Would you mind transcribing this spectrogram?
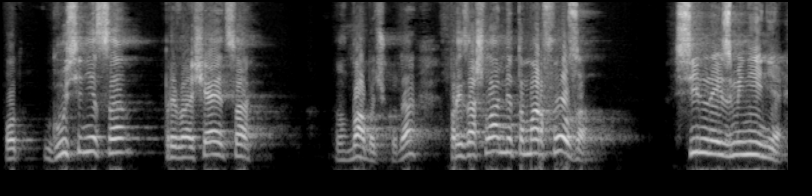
вот гусеница превращается в бабочку, да? Произошла метаморфоза, сильное изменение.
